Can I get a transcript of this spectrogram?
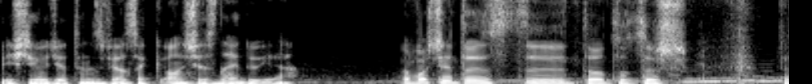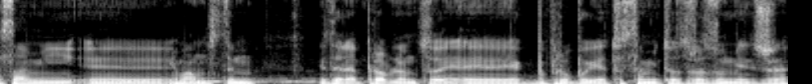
jeśli chodzi o ten związek, on się znajduje. No właśnie to jest y, to, co też czasami y, ja mam z tym nie tyle problem, co y, jakby próbuję czasami to zrozumieć, że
